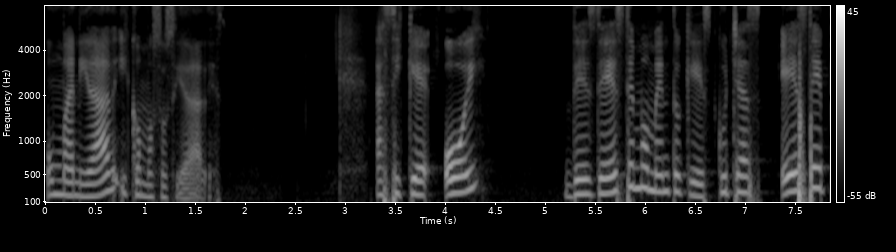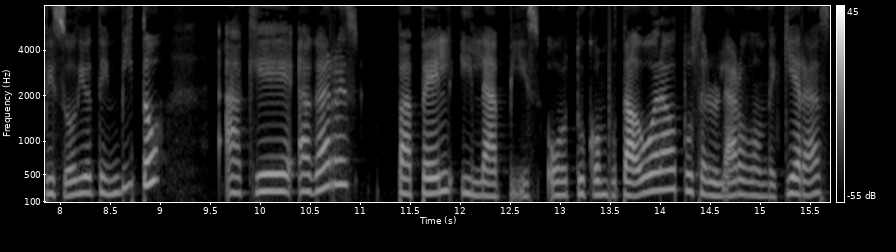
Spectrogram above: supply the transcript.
humanidad y como sociedades. Así que hoy, desde este momento que escuchas este episodio, te invito a que agarres papel y lápiz o tu computadora o tu celular o donde quieras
